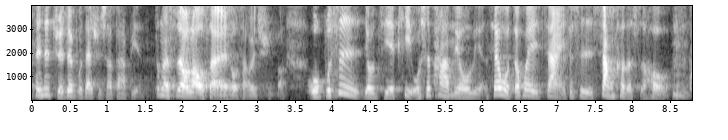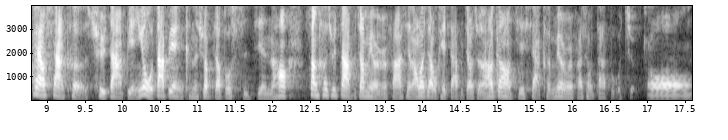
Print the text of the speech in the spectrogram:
所以是绝对不在学校大便，真的是要落赛的时候才会去吧？我不是有洁癖，我是怕丢脸，嗯、所以我都会在就是上课的时候，嗯，快要下课去大便，因为我大便可能需要比较多时间，然后上课去大比较没有人发现，然后外加我可以大比较久，然后刚好接下课，没有人发现我大多久。哦，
